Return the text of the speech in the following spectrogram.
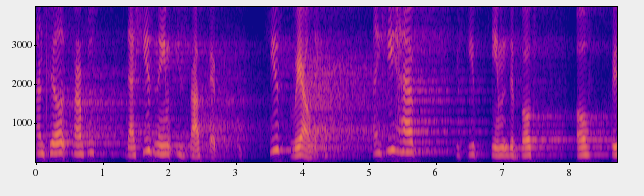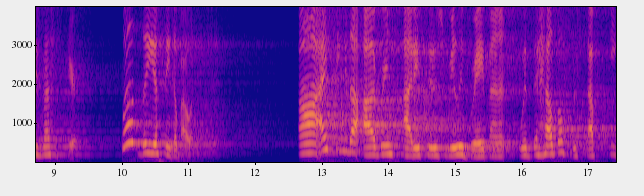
until Krampus that his name is Bathbed, his real name, and he had to give him the box of Christmas spirit. What do you think about it? Uh, I think that Arvin's attitude is really brave, and with the help of Gustav, he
